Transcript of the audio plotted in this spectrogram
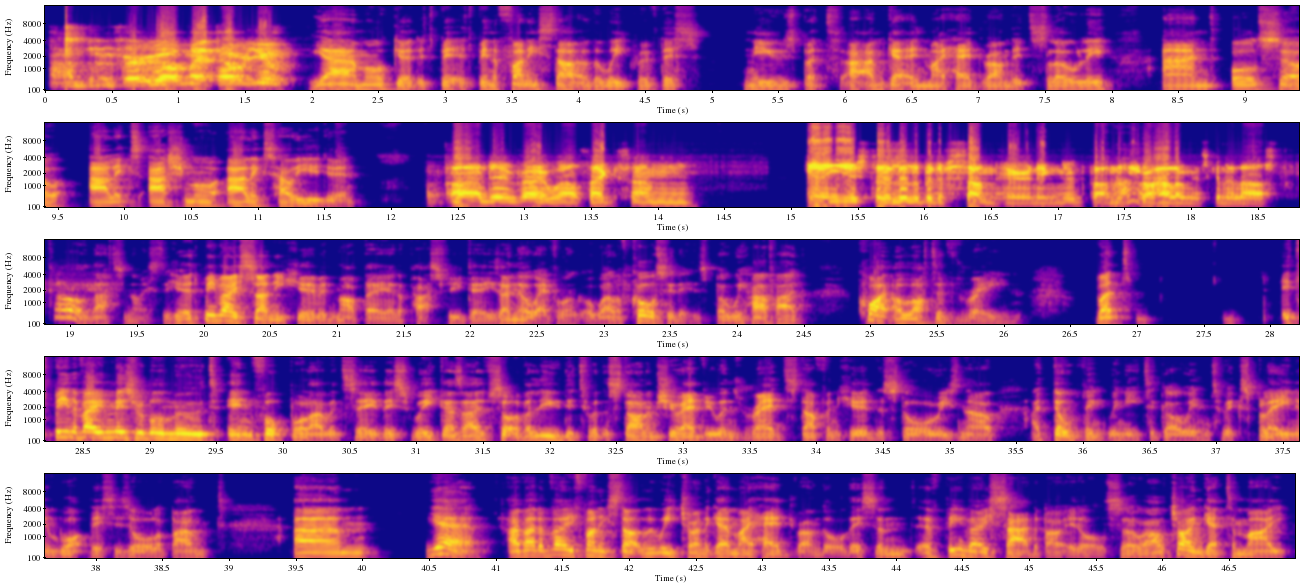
I'm doing very well, Matt. How are you? Yeah, I'm all good. It's been it's been a funny start of the week with this news, but I'm getting my head around it slowly. And also Alex Ashmore. Alex, how are you doing? I'm doing very well, thanks. I'm getting used to a little bit of sun here in England, but I'm not oh. sure how long it's going to last. Oh, that's nice to hear. It's been very sunny here in Marbella the past few days. I know everyone go, well, of course it is, but we have had quite a lot of rain. But it's been a very miserable mood in football, I would say, this week. As I've sort of alluded to at the start, I'm sure everyone's read stuff and heard the stories now. I don't think we need to go into explaining what this is all about. Um, yeah, I've had a very funny start of the week trying to get my head around all this, and I've been very sad about it all. So I'll try and get to my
